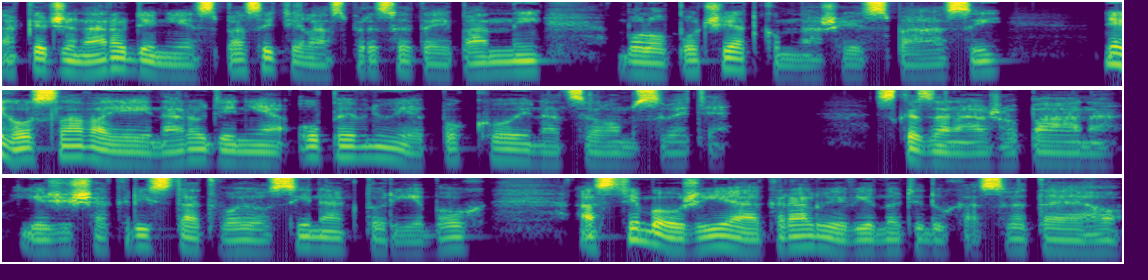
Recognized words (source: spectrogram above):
A keďže narodenie Spasiteľa z Presvetej Panny bolo počiatkom našej spásy, nech oslava jej narodenia upevňuje pokoj na celom svete. Skrze nášho pána Ježiša Krista, tvojho syna, ktorý je Boh a s tebou žije a kráľuje v jednote Ducha Svetého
